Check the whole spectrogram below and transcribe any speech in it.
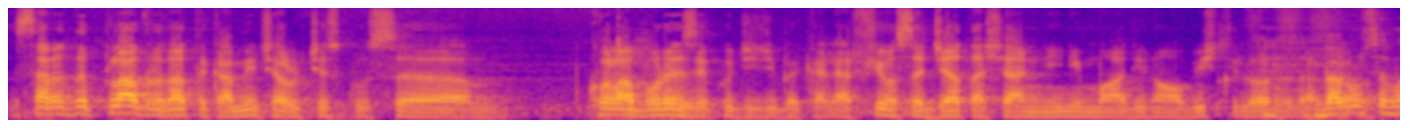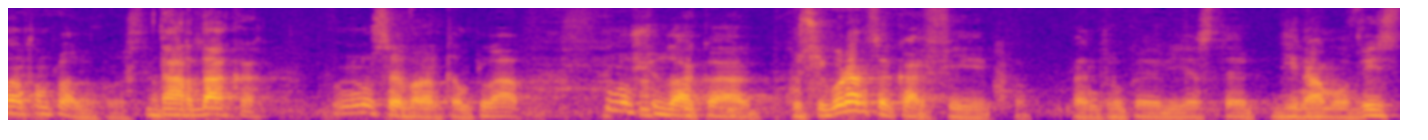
s-ar întâmpla vreodată ca Mircea Lucescu să colaboreze cu Gigi Becali, ar fi o săgeată așa în inima dinamoviștilor? Dacă... Dar nu se va întâmpla lucrul ăsta. Dar dacă? Nu se va întâmpla. Nu știu dacă, ar, cu siguranță că ar fi, pentru că este dinamovist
